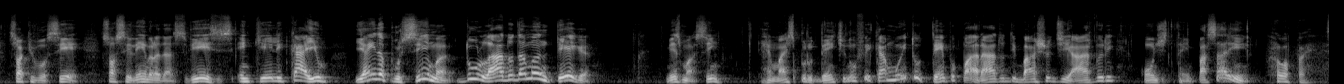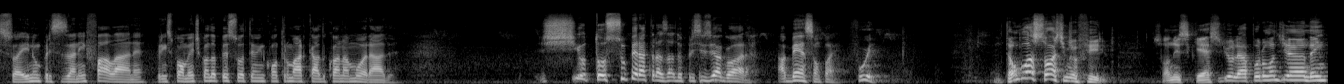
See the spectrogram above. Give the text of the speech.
Só que você só se lembra das vezes em que ele caiu, e ainda por cima, do lado da manteiga. Mesmo assim, é mais prudente não ficar muito tempo parado debaixo de árvore onde tem passarinho. Opa, isso aí não precisa nem falar, né? Principalmente quando a pessoa tem um encontro marcado com a namorada. Ixi, eu tô super atrasado, eu preciso ir agora. A benção, pai. Fui. Então boa sorte, meu filho. Só não esquece de olhar por onde anda, hein?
